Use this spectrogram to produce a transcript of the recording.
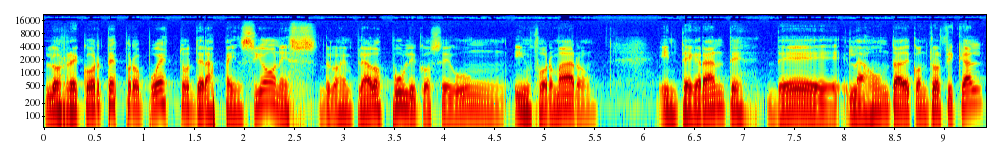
los recortes propuestos de las pensiones de los empleados públicos, según informaron integrantes de la Junta de Control Fiscal.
